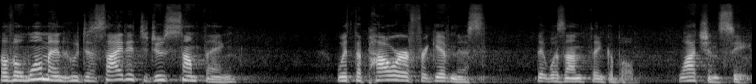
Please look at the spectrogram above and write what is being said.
of a woman who decided to do something with the power of forgiveness that was unthinkable. Watch and see.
